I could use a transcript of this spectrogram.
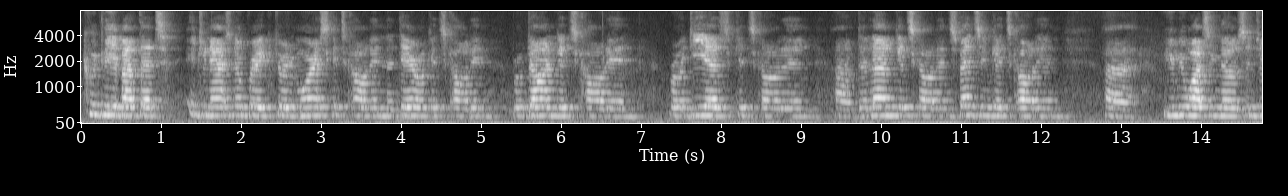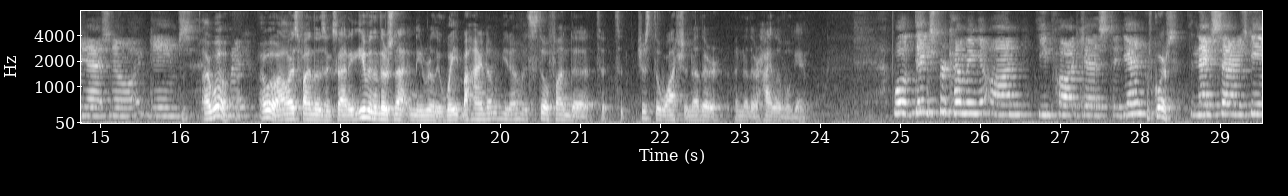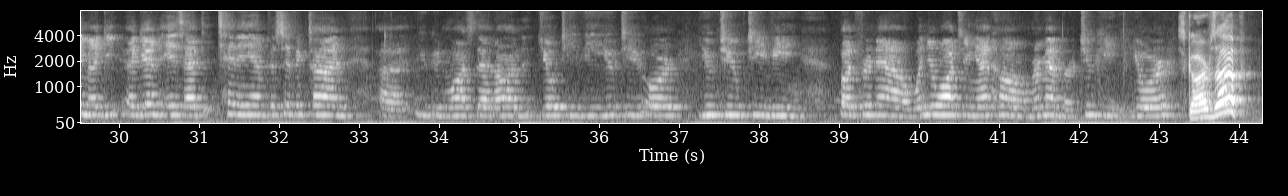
quickly about that international break, Jordan Morris gets called in, Lodeiro gets called in, Roldan gets called in, Ruidíaz gets called in, um, gets called in, Svensson gets called in. Uh, you'll be watching those international games. I will. I will. I always find those exciting, even though there's not any really weight behind them. You know, it's still fun to, to, to just to watch another another high level game. Well, thanks for coming on the podcast again. Of course. The next Sounders game again is at 10 a.m. Pacific time. Uh, you can watch that on Joe TV, YouTube, or YouTube TV. But for now, when you're watching at home, remember to keep your Scarves up.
